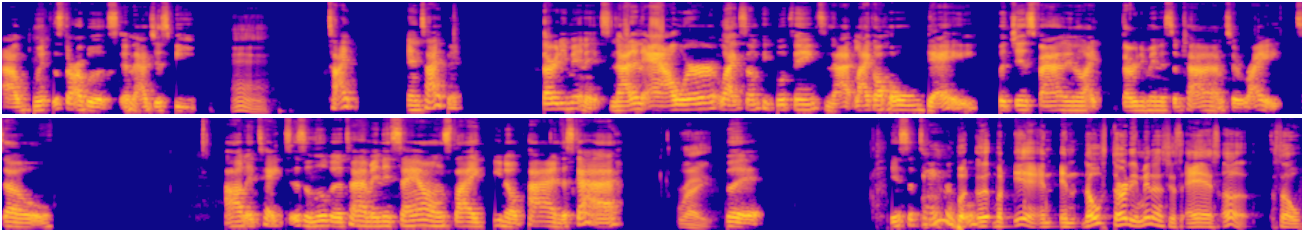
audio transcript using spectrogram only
I went to Starbucks and I just be mm. typing and typing. 30 minutes, not an hour like some people think, not like a whole day, but just finding like 30 minutes of time to write. So all it takes is a little bit of time, and it sounds like you know pie in the sky, right? But it's obtainable. But uh, but yeah, and, and those thirty minutes just adds up. So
